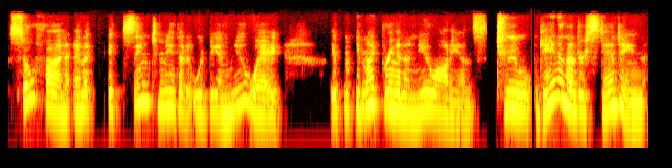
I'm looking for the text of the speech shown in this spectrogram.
so fun. And it, it seemed to me that it would be a new way it, it might bring in a new audience to gain an understanding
